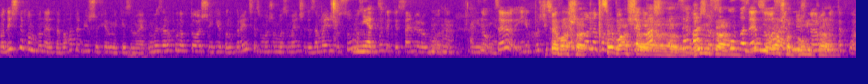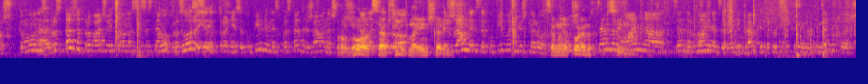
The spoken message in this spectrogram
Медичний компонент набагато більше фірм, які займають. Ми за рахунок того, що є конкуренція, зможемо зменшити за меншу суму Ні. закупити ті самі роботи. Аліна, Ну це як почекайте, Це я ваша, була це ваша Це ваша- це ваша думка. це ваша досвід міжнародний думка. також. Тому неспроста запроваджується у нас і система ну, Прозоро, і електронні закупівлі. Неспроста держава наша Прозоро це абсолютно інша річ. державних закупівель міжнародних. Це Тому що моніторинг Це цін. нормальна, це нормальна взагалі практика по всій країні. Це по-перше.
